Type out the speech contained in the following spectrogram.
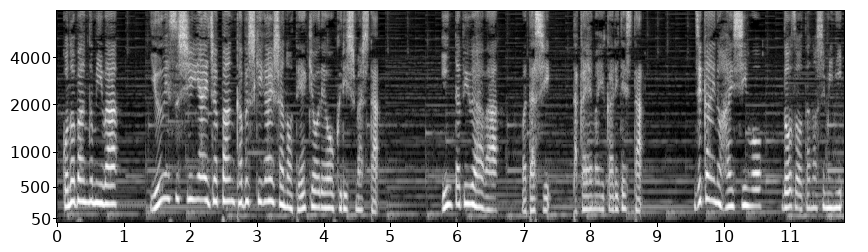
この番組は USCI ジャパン株式会社の提供でお送りしました。インタビュアーは私、高山ゆかりでした。次回の配信をどうぞお楽しみに。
